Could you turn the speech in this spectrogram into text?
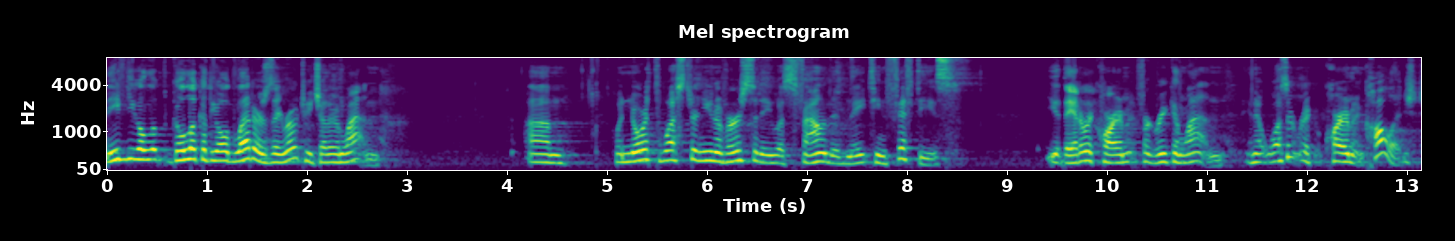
And even if you go look, go look at the old letters, they wrote to each other in Latin. Um, when Northwestern University was founded in the 1850s, they had a requirement for Greek and Latin, and it wasn't a requirement in college.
